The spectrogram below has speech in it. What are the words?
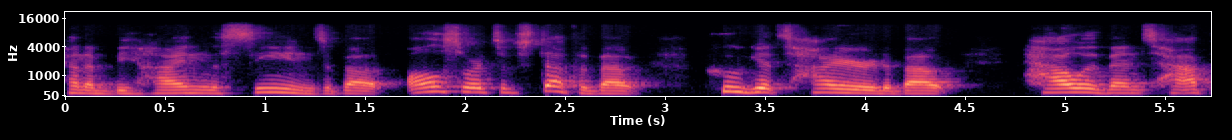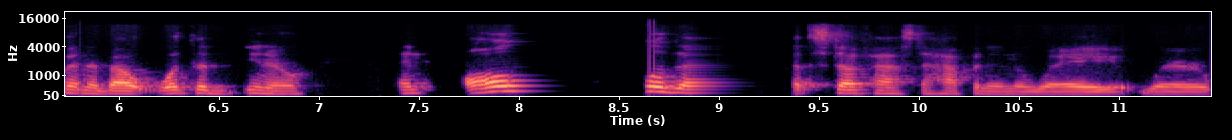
kind of behind the scenes about all sorts of stuff about who gets hired about how events happen about what the you know and all of that, that stuff has to happen in a way where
